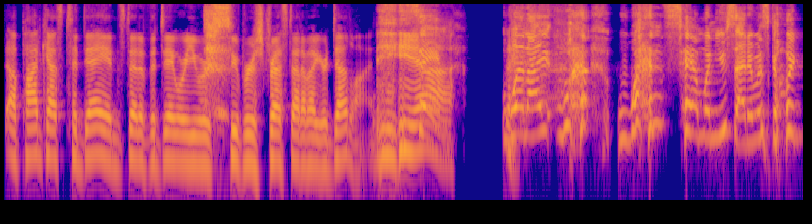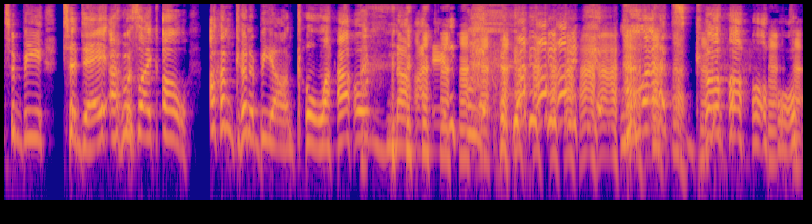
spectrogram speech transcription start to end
a podcast today instead of the day where you were super stressed out about your deadline. yeah. when I when Sam when you said it was going to be today, I was like, "Oh, I'm going to be on cloud 9." Let's go. Oh,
